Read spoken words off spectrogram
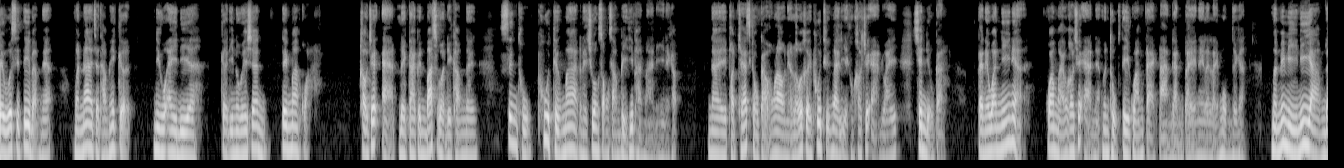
diversity แบบนี้มันน่าจะทำให้เกิด new idea เกิด innovation ได้มากกว่าเขาจะแอดเลยกลายเป็น buzzword อีกคำหนึ่งซึ่งถูกพูดถึงมากในช่วง 2-3 ปีที่ผ่านมานี้นะครับ ในพอดแคสต์เก่าๆของเราเนี่ยเราก็เคยพูดถึงรายละเอียดของ culture ad ไว้เช่นเดียวกัน แต่ในวันนี้เนี่ยความหมายของเขาช่วยแอดเนี่ยมันถูกตีความแตกต่างกันไปในหลาย ๆ มุมด้วยกัน มันไม่มีนิยามใด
